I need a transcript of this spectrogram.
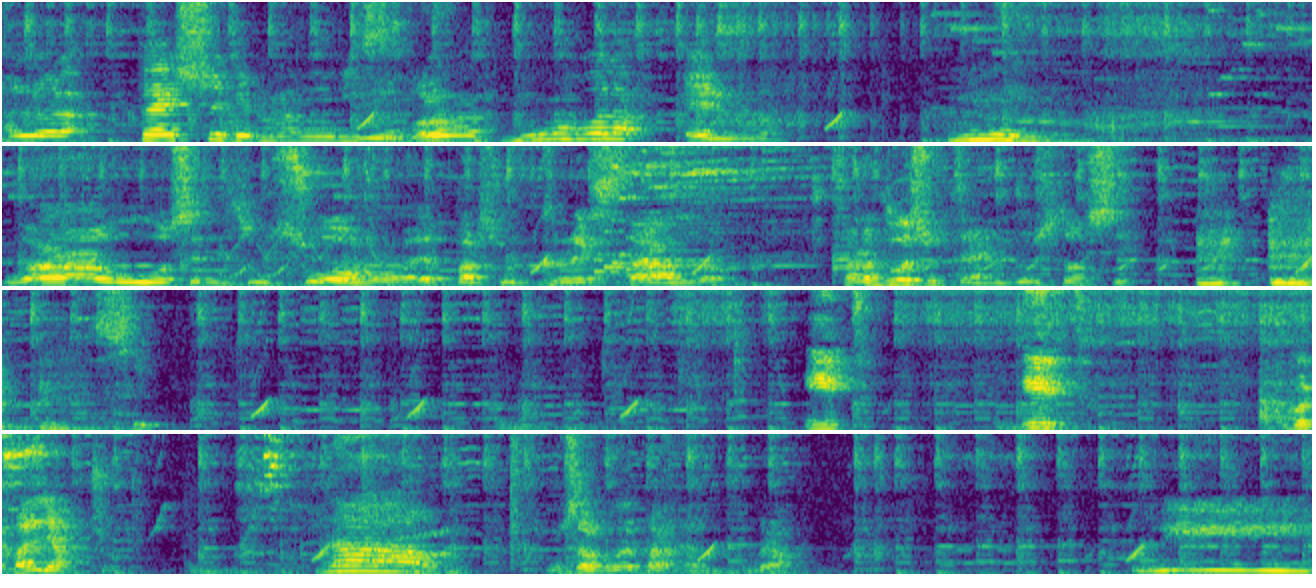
Allora, pesce che non avevo visto Nuvola. Nuvola E luna. moon. Wow, ho sentito un suono, è apparso un cristallo. Siamo a 2 su 3, giusto? Sì. Sì. Hit. Hit. Come il pagliaccio. No! Usalo come paracadute, bravo. Ui.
